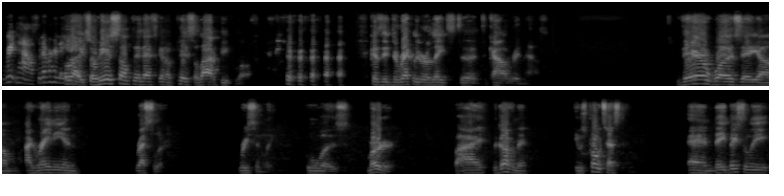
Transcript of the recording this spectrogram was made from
Rittenhouse, whatever her name is. Right so here's something that's gonna piss a lot of people off. Because it directly relates to, to Kyle Rittenhouse there was a um, Iranian wrestler recently who was murdered by the government. He was protesting. And they basically,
